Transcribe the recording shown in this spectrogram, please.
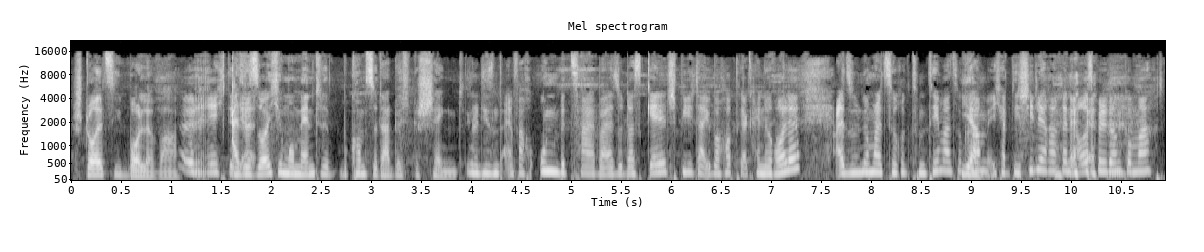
stolz wie Bolle war. Richtig. Also solche Momente bekommst du dadurch geschenkt. Die sind einfach unbezahlbar. Also das Geld spielt da überhaupt gar keine Rolle. Also nochmal zurück zum Thema zu kommen. Ja. Ich habe die Skilehrerin-Ausbildung gemacht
